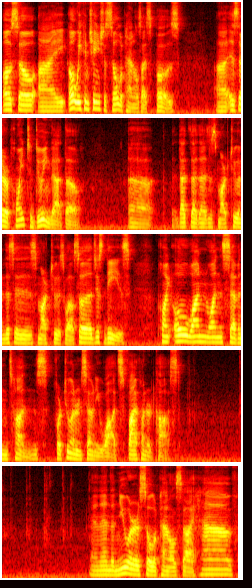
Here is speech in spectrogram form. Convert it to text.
Also, I... Oh, we can change the solar panels, I suppose. Uh, is there a point to doing that, though? Uh, that, that, that is Mark II, and this is Mark II as well. So just these. 0.0117 tons for 270 watts, 500 cost. And then the newer solar panels that I have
